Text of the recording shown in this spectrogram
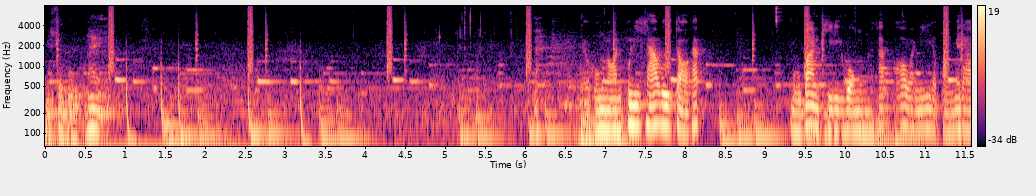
มีสบู่ให้เดี๋ยวคงนอนพรุ่งนี้เช้าดูต่อครับ หมู่บ้านคีรีวงนะครับ เพราะวันนี้เราไปไม่ได้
